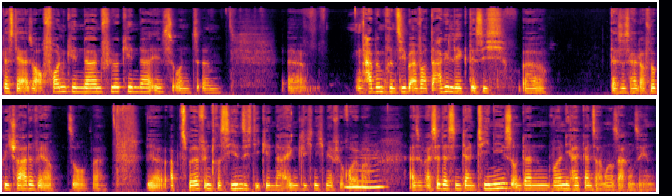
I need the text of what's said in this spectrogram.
dass der also auch von Kindern für Kinder ist und ähm, äh, habe im Prinzip einfach dargelegt, dass ich, äh, dass es halt auch wirklich schade wäre. So, weil wir ab zwölf interessieren sich die Kinder eigentlich nicht mehr für Räuber. Also weißt du, das sind dann Teenies und dann wollen die halt ganz andere Sachen sehen.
